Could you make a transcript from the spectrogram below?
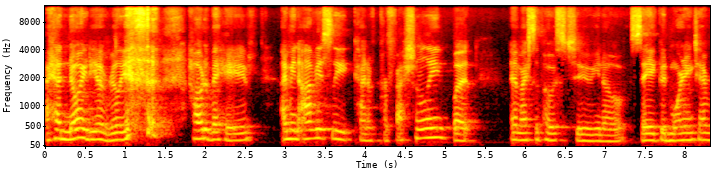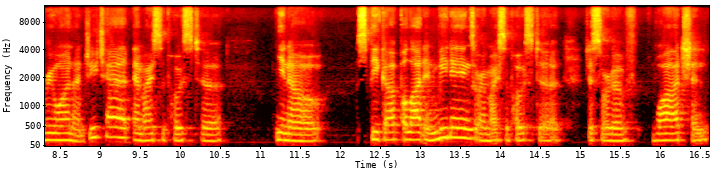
I had no idea really how to behave. I mean, obviously kind of professionally, but am I supposed to, you know, say good morning to everyone on GChat? Am I supposed to, you know, speak up a lot in meetings or am I supposed to just sort of watch and,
